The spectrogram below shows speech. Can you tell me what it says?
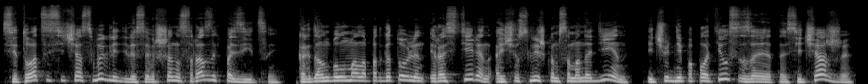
Ситуации сейчас выглядели совершенно с разных позиций. Когда он был мало подготовлен и растерян, а еще слишком самонадеян, и чуть не поплатился за это, сейчас же,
